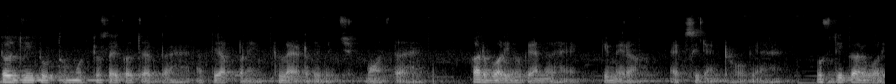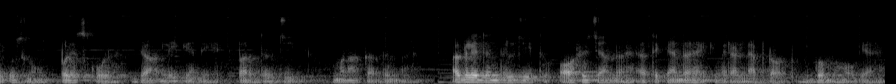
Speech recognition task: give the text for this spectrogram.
ਦਲਜੀਤ ਉੱਥੋਂ ਮੋਟਰਸਾਈਕਲ ਚੱਕਦਾ ਹੈ ਅਤੇ ਆਪਣੇ ਫਲੈਟ ਦੇ ਵਿੱਚ ਪਹੁੰਚਦਾ ਹੈ। ਘਰ ਵਾਲੀ ਨੂੰ ਕਹਿੰਦਾ ਹੈ ਕਿ ਮੇਰਾ ਐਕਸੀਡੈਂਟ ਹੋ ਗਿਆ ਹੈ। ਉਸ ਦੀ ਘਰ ਵਾਲੀ ਉਸ ਨੂੰ ਪੁਲਿਸ ਕੋਲ ਜਾਣ ਲਈ ਕਹਿੰਦੀ ਹੈ, ਪਰ ਦਲਜੀਤ ਮਨਾ ਕਰ ਦਿੰਦਾ ਹੈ। ਅਗਲੇ ਦਿਨ ਦਿਲਜੀਤ ਆਫਿਸ ਜਾਂਦਾ ਹੈ ਅਤੇ ਕਹਿੰਦਾ ਹੈ ਕਿ ਮੇਰਾ ਲੈਪਟਾਪ ਗੁੰਮ ਹੋ ਗਿਆ ਹੈ।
